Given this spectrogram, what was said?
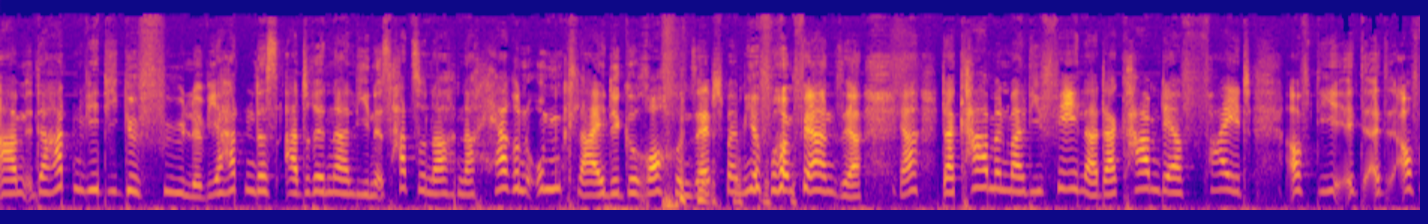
Ähm, da hatten wir die Gefühle, wir hatten das Adrenalin. Es hat so nach, nach Herrenumkleide gerochen, selbst bei mir vor dem Fernseher. Ja, da kamen mal die Fehler, da kam der Fight, auf die, äh, auf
